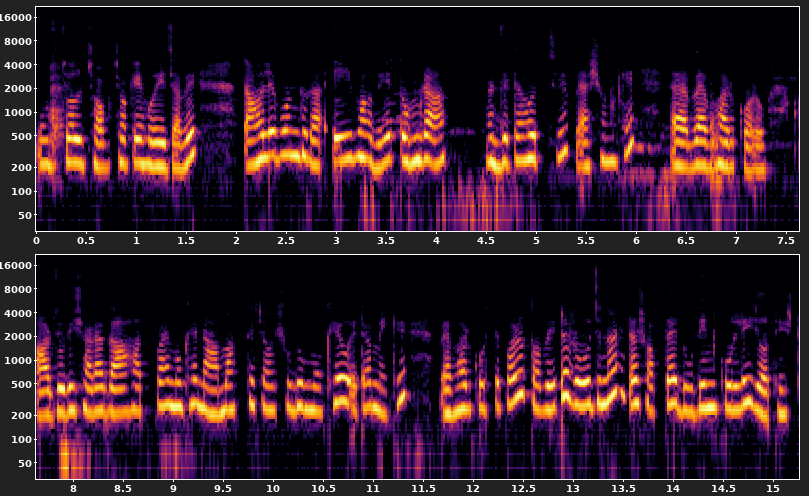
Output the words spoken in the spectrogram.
উজ্জ্বল ঝকঝকে হয়ে যাবে। তাহলে বন্ধুরা এইভাবে তোমরা যেটা হচ্ছে আহ, ব্যবহার করো। আর যদি সারা গা হাত পায়ে মুখে না মাখতে চাও শুধু মুখেও এটা মেখে ব্যবহার করতে পারো। তবে এটা রোজ না, এটা সপ্তাহে দুদিন করলেই যথেষ্ট।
